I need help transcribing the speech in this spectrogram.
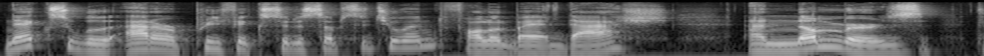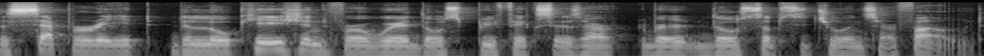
Next, we'll add our prefix to the substituent, followed by a dash, and numbers to separate the location for where those prefixes are, where those substituents are found,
